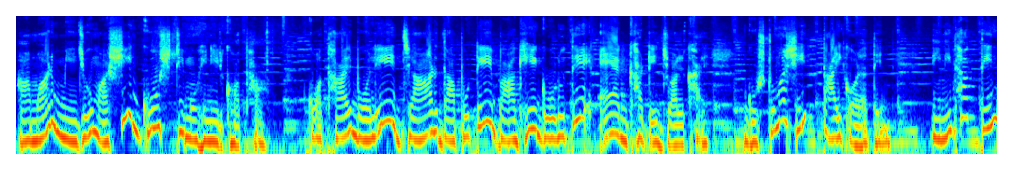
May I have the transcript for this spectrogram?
আমার মেজ মাসি গোষ্ঠী মোহিনীর কথা। কথায় বলে যার দাপটে বাঘে গরুতে এক ঘাটে জল খায়। গোষ্ঠমাসি তাই করাতেন। তিনি থাকতেন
